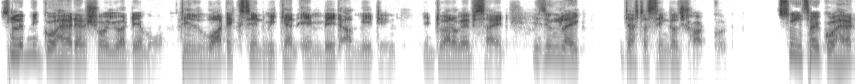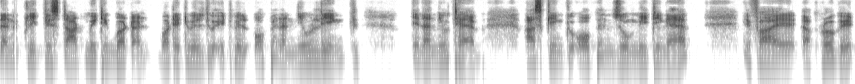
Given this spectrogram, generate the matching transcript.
So let me go ahead and show you a demo till what extent we can embed a meeting into our website using like just a single shortcode. So if I go ahead and click the start meeting button, what it will do, it will open a new link in a new tab asking to open Zoom meeting app. If I approve it,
